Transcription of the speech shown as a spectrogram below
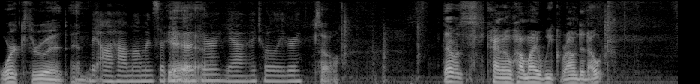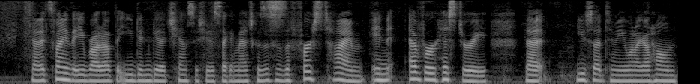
work through it and The aha moments that they go through. Yeah, I totally agree. So that was kind of how my week rounded out. Yeah, it's funny that you brought up that you didn't get a chance to shoot a second match because this is the first time in ever history that you said to me when I got home,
